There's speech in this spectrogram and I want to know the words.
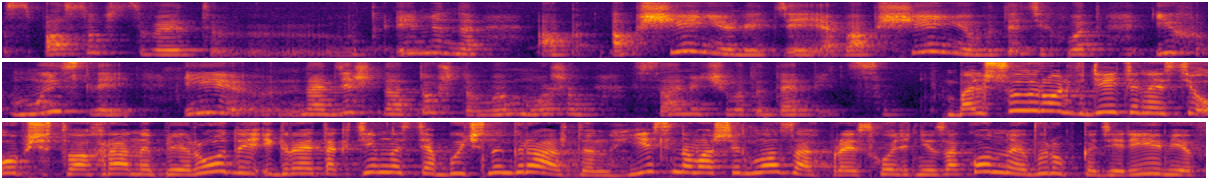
способствует э, именно об общению людей, обобщению вот этих вот их мыслей и надежд на то, что мы можем сами чего-то добиться. Большую роль в деятельности общества охраны природы играет активность обычных граждан. Если на ваших глазах происходит незаконная вырубка деревьев,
